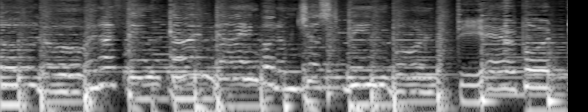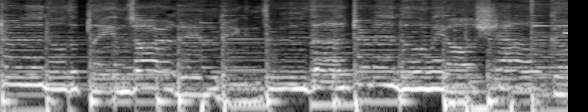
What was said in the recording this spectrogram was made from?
So low. And I think I'm dying, but I'm just being born. The airport terminal, the planes are landing. And through the terminal, we all shall go.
